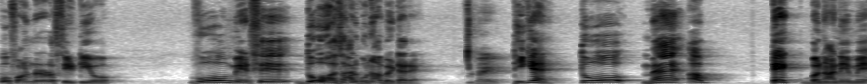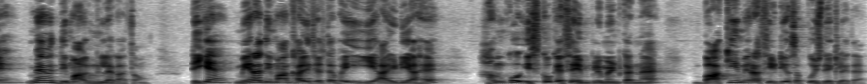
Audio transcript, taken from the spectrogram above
को फाउंडर और सीटीओ वो मेरे से दो हज़ार गुना बेटर है। ठीक है? तो मैं अब टेक बनाने में मैं दिमाग नहीं लगाता हूँ। ठीक है? मेरा दिमाग खाली चलता है भाई ये आइडिया है हमको इसको कैसे इम्प्लीमेंट करना है? बाकी मेरा सीटीओ सब कुछ देख लेता है।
